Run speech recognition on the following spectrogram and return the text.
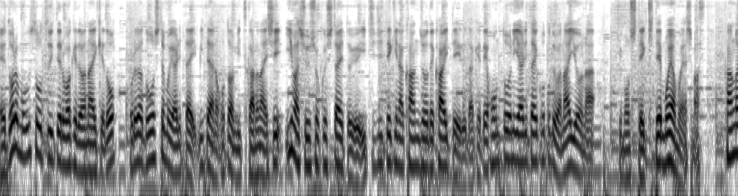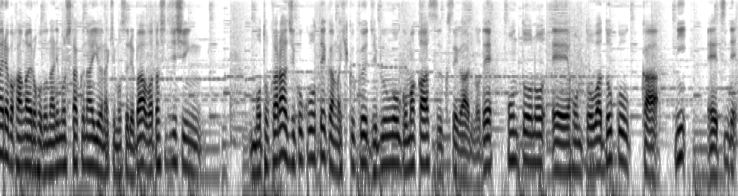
えーどれも嘘をついてるわけではないけどこれがどうしてもやりたいみたいなことは見つからないし今就職したいという一時的な感情で書いているだけで本当にやりたいことではないような気もしてきてモヤモヤします。考えれば考えるほど何もしたくないような気もすれば私自身元から自己肯定感が低く自分をごまかす癖があるので本当の、えー本当はどこかに、えー常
